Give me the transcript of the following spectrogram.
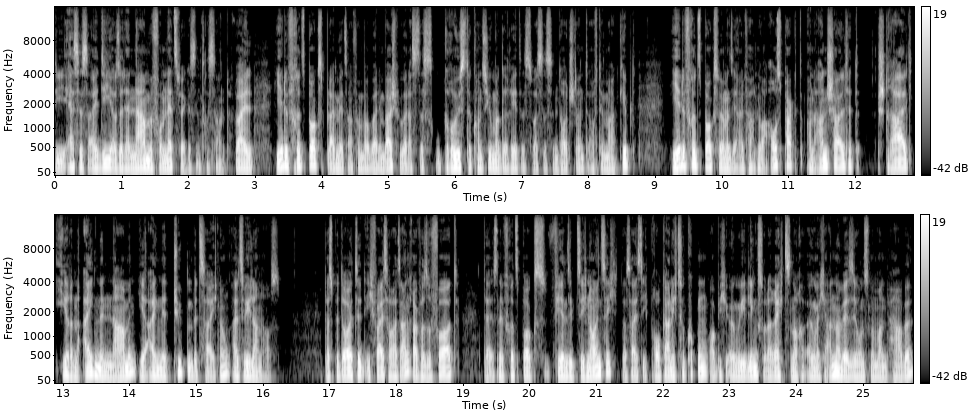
die SSID, also der Name vom Netzwerk ist interessant, weil jede Fritzbox, bleiben wir jetzt einfach mal bei dem Beispiel, weil das das größte Consumer-Gerät ist, was es in Deutschland auf dem Markt gibt. Jede Fritzbox, wenn man sie einfach nur auspackt und anschaltet, strahlt ihren eigenen Namen, ihre eigene Typenbezeichnung als WLAN aus. Das bedeutet, ich weiß auch als Angreifer sofort, da ist eine Fritzbox 7490. Das heißt, ich brauche gar nicht zu gucken, ob ich irgendwie links oder rechts noch irgendwelche anderen Versionsnummern habe,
